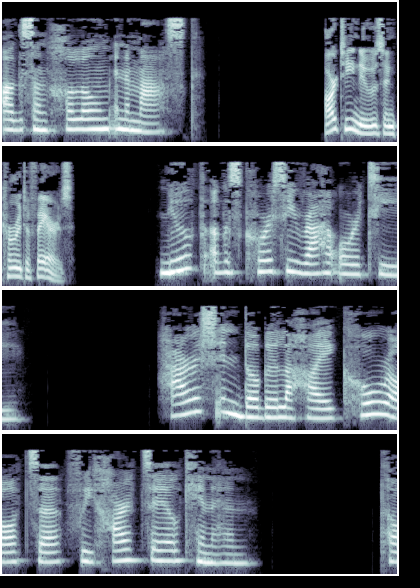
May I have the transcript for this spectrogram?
agus an Cholóm ina measc. RTÉ News and Current Affairs. Nuacht agus cuasaí ratha ortaí. Harris in Dubai le haig córáta faoi Kinahan. Tá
